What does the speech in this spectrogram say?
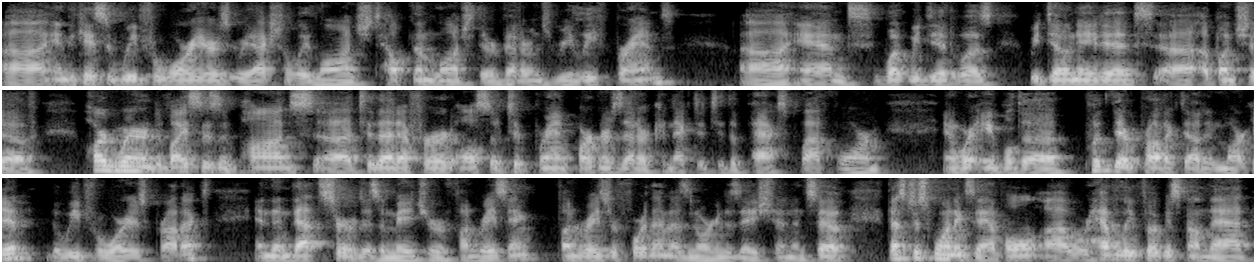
Uh, in the case of Weed for Warriors, we actually launched, helped them launch their Veterans Relief brand. Uh, and what we did was we donated uh, a bunch of hardware and devices and pods uh, to that effort. Also took brand partners that are connected to the PAX platform and we're able to put their product out in market, the Weed for Warriors product, and then that served as a major fundraising fundraiser for them as an organization. And so that's just one example. Uh, we're heavily focused on that,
